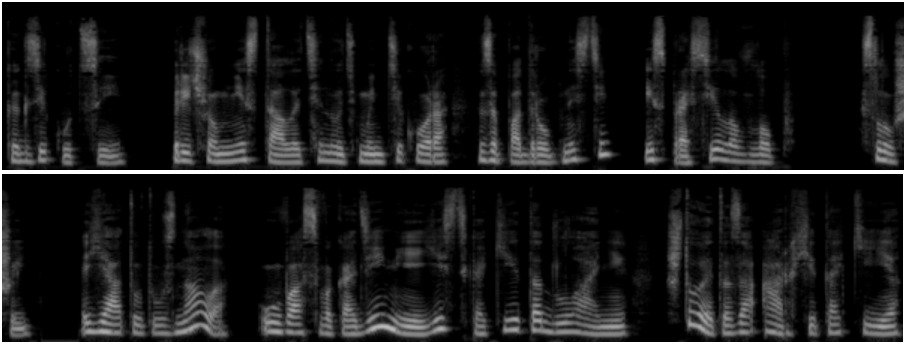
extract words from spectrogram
к экзекуции. Причем не стала тянуть мантикора за подробности и спросила в лоб. «Слушай, я тут узнала, у вас в академии есть какие-то длани. Что это за архи такие?»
